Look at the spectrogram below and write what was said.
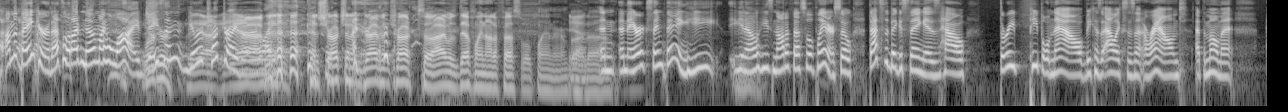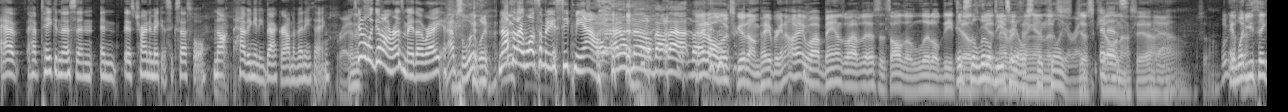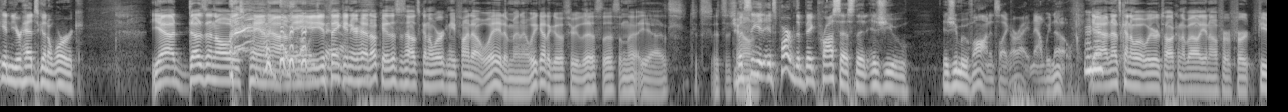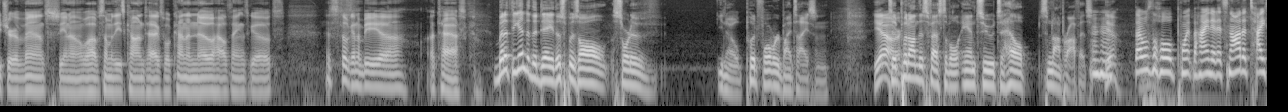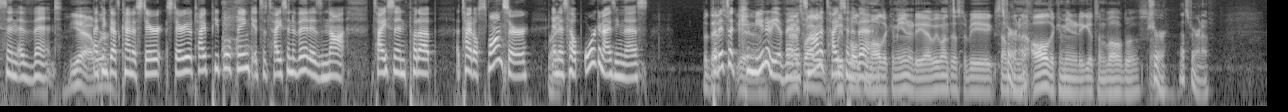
I'm a banker. That's what I've known my whole life. Jason, you're Yeah, a truck driver. Yeah, like, I've been construction and driving trucks, so I was definitely not a festival planner. But Yeah. uh, and and Eric, same thing. He, you know, he's not a festival planner. So that's the biggest thing is how three people now, because Alex isn't around at the moment, have have taken this and and is trying to make it successful, not having any background of anything. Right. It's And gonna look good on a resume, though, right? Absolutely. Not that I want somebody to seek me out. I don't know about that, but it all looks good on paper. You know, hey, we'll have bands, we'll have this. It's all the little details. It's the little details that kill you, right? Just killing us. Yeah, Yeah. yeah. So we'll and what do you think in your head's going to work? Yeah, it doesn't always pan out. I mean, you, you think in your head, okay, this is how it's going to work, and you find out, wait a minute, we got to go through this, this, and that. Yeah, it's it's it's a challenge. But see, it's part of the big process that as you as you move on, it's like, all right, now we know. Yeah, and that's kind of what we were talking about. You know, for for future events, you know, we'll have some of these contacts. We'll kind of know how things go. It's it's still going to be a, a task. But at the end of the day, this was all sort of, you know, put forward by Tyson Yeah, to our- put on this festival and to to help some nonprofits. Mm-hmm. yeah, That was the whole point behind it. It's not a Tyson event. yeah. I we're- think that's kind of stere- stereotype. People think it's a Tyson event. It is not. Tyson put up a title sponsor Right. and has helped organizing this. But, But it's that's- a community event. That's It's why not we- a Tyson we pulled event. From all the community, yeah, we want this to be something that all the community gets involved with. so. Sure, that's fair enough.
